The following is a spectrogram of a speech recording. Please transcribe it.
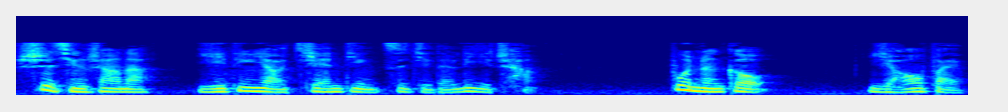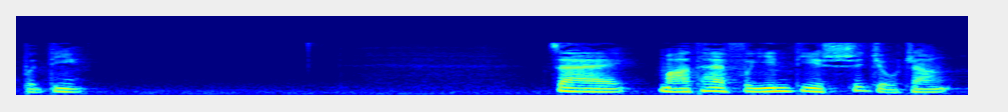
事情上呢，一定要坚定自己的立场，不能够摇摆不定。在马太福音第十九章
